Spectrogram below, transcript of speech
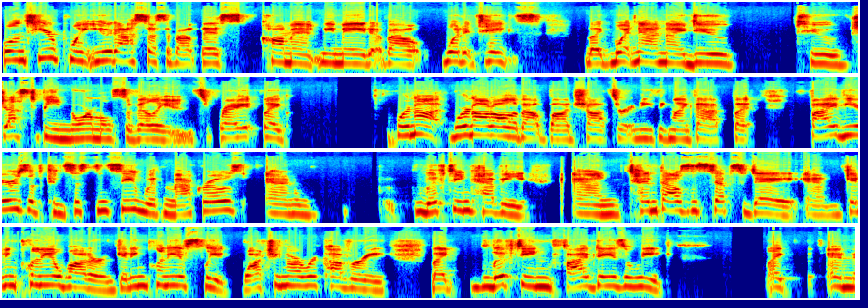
Well, and to your point, you had asked us about this comment we made about what it takes, like what Nat and I do to just be normal civilians, right? Like we're not we're not all about bod shots or anything like that, but five years of consistency with macros and lifting heavy and 10,000 steps a day and getting plenty of water and getting plenty of sleep, watching our recovery, like lifting five days a week. Like, and,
